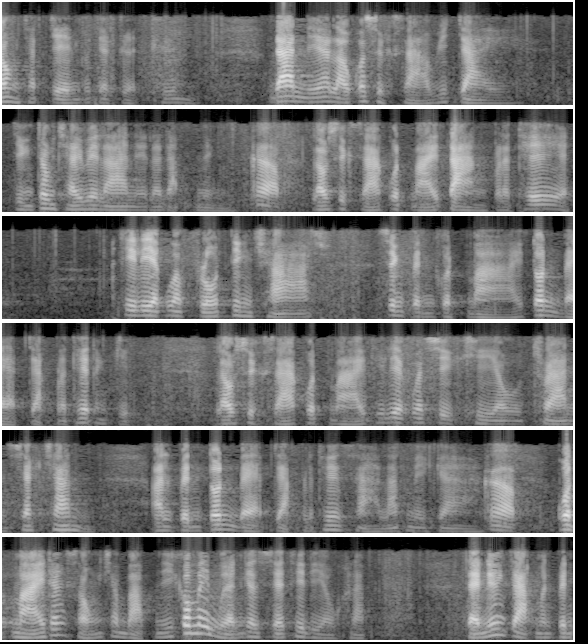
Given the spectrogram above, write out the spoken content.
ต้องชัดเจนก็จะเกิดขึ้น ด้านนี้เราก็ศึกษาวิจัย จึงต้องใช้เวลาในระดับหนึ่ง ครับ เราศึกษากฎหมายต่างประเทศ ที่เรียกว่า floating charge ซึ่งเป็นกฎหมายต้นแบบจากประเทศอังกฤษ เราศึกษากฎหมายที่เรียกว่า secure transaction อันเป็นต้นแบบจากประเทศสหรัฐอเมริกา ครับ กฎหมายทั้งสองฉบับนี้ก็ไม่เหมือนกันเสียทีเดียวครับ แต่เนื่องจากมันเป็น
